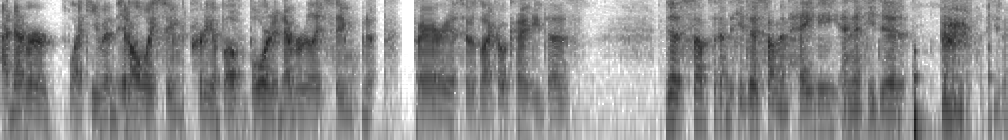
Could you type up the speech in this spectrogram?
I never like even it always seemed pretty above board. It never really seemed nefarious. It was like okay, he does he does something. He did something in Haiti, and then he did excuse me.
